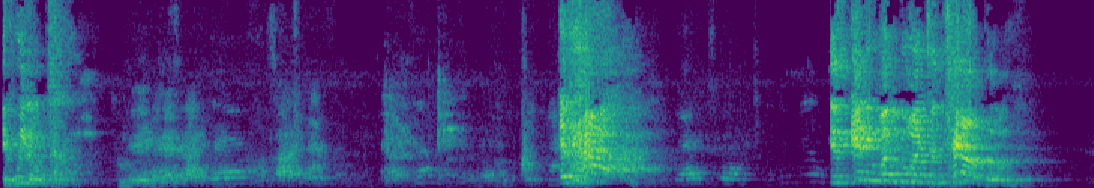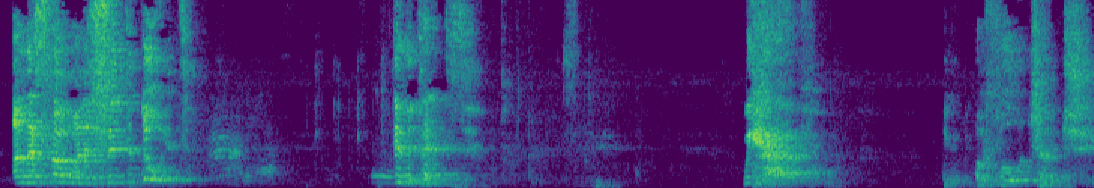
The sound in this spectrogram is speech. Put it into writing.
if we don't tell them? And how is anyone going to tell them unless someone is sent to do it? In the text, we have a full church.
